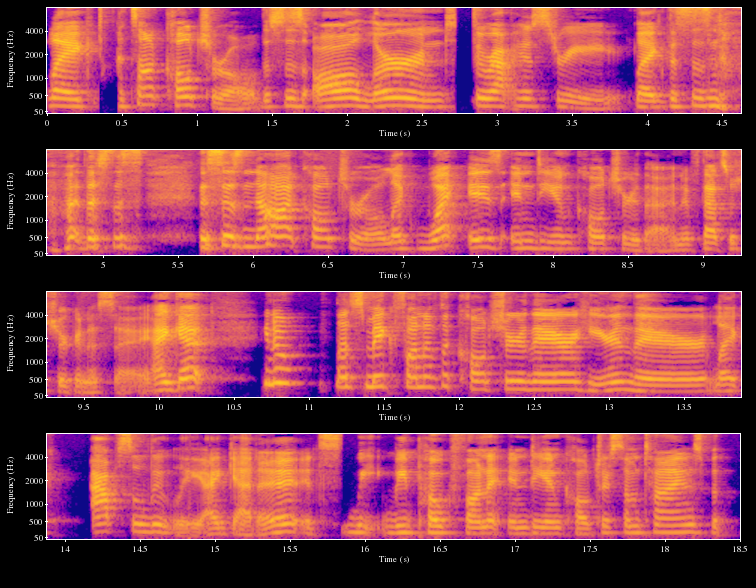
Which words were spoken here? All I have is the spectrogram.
like it's not cultural. This is all learned throughout history. Like this is not this is this is not cultural. Like what is indian culture then if that's what you're going to say? I get you know let's make fun of the culture there here and there. Like absolutely i get it. It's we we poke fun at indian culture sometimes but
